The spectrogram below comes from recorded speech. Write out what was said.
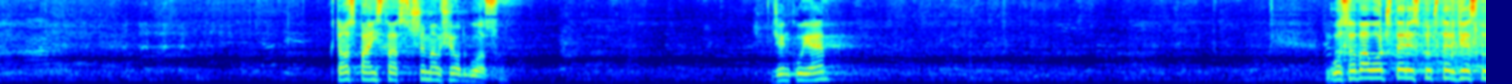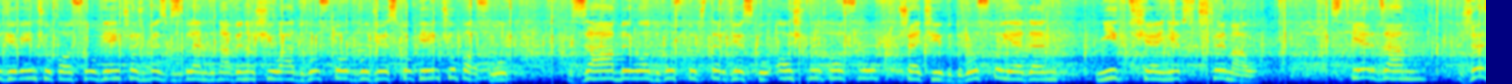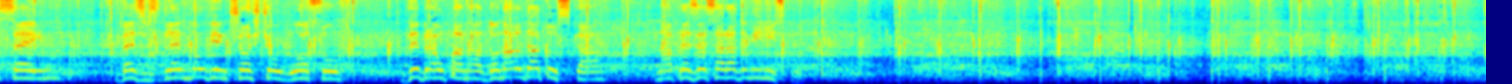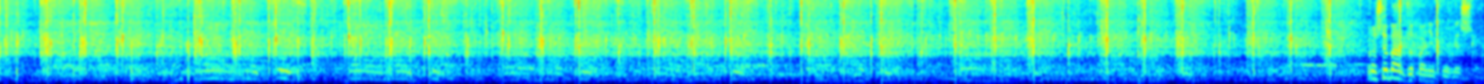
Kto z państwa wstrzymał się od głosu? Dziękuję. Głosowało 449 posłów. Większość bezwzględna wynosiła 225 posłów. Za było 248 posłów, przeciw 201. Nikt się nie wstrzymał. Stwierdzam, że Sejm bezwzględną większością głosów wybrał pana Donalda Tuska na prezesa Rady Ministrów. Proszę bardzo, panie premierze.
